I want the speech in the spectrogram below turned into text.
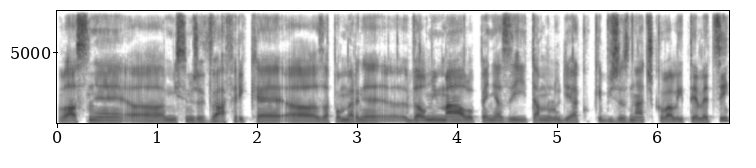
vlastne uh, myslím, že v Afrike uh, za pomerne veľmi málo peňazí tam ľudia ako keby že značkovali tie veci,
